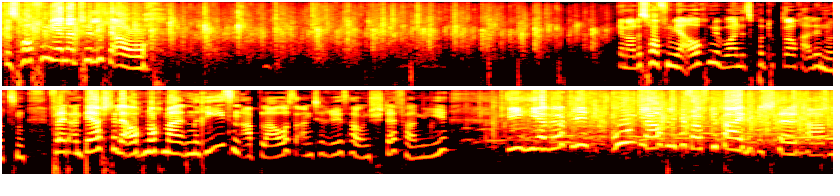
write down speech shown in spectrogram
Das hoffen wir natürlich auch. Genau, das hoffen wir auch und wir wollen das Produkt auch alle nutzen. Vielleicht an der Stelle auch nochmal einen Riesenapplaus an Theresa und Stefanie, die hier wirklich Unglaubliches auf die Beine gestellt haben.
